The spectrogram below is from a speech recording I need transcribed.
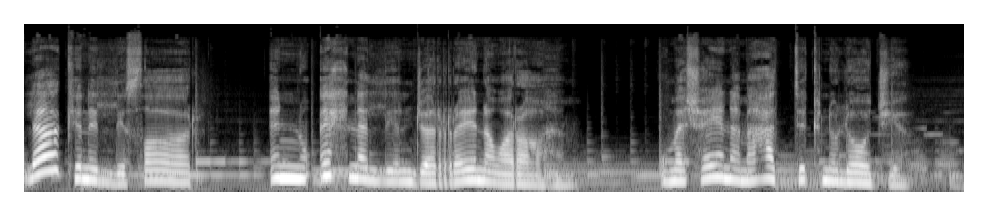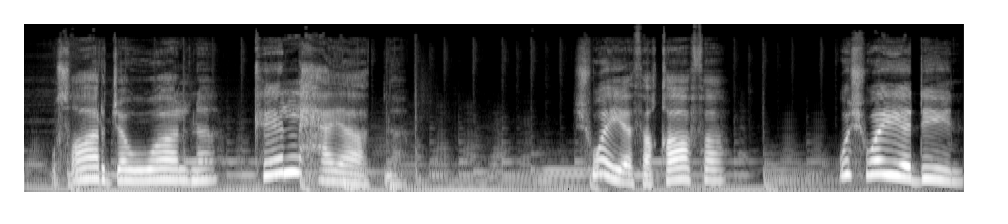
لكن اللي صار إنه إحنا اللي انجرينا وراهم ومشينا مع التكنولوجيا وصار جوالنا كل حياتنا. شوية ثقافة وشوية دين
